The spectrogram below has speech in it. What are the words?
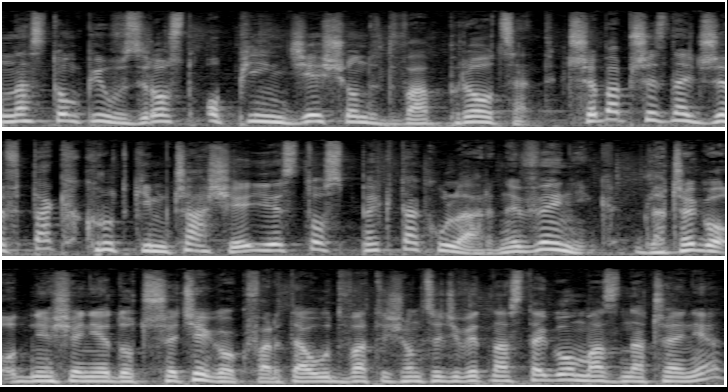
nastąpił wzrost o 52%. Trzeba przyznać, że w tak krótkim czasie jest to spektakularny wynik. Dlaczego odniesienie do trzeciego kwartału 2019 ma znaczenie?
